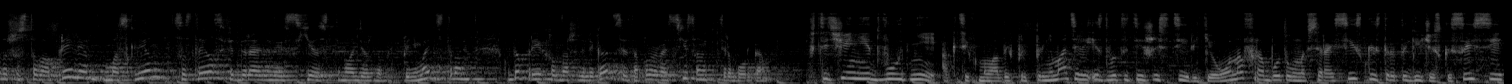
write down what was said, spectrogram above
5-6 апреля в Москве состоялся федеральный съезд молодежного предпринимательства, куда приехала наша делегация из «Опоры России» Санкт-Петербурга. В течение двух дней актив молодых предпринимателей из 26 регионов работал на всероссийской стратегической сессии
